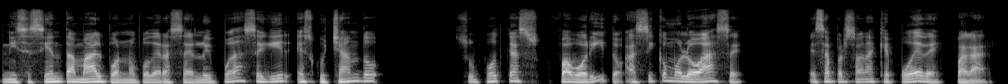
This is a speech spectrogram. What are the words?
ni se sienta mal por no poder hacerlo y pueda seguir escuchando su podcast favorito, así como lo hace esa persona que puede pagar.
